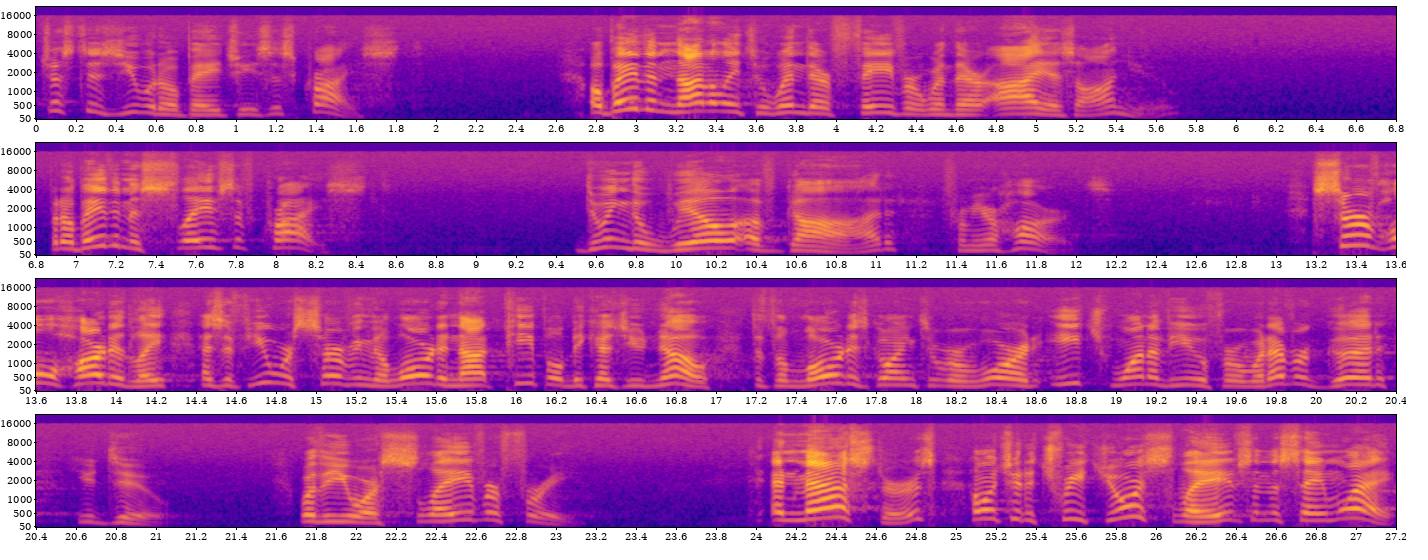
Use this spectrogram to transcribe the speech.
just as you would obey Jesus Christ Obey them not only to win their favor when their eye is on you, but obey them as slaves of Christ, doing the will of God from your hearts. Serve wholeheartedly as if you were serving the Lord and not people, because you know that the Lord is going to reward each one of you for whatever good you do, whether you are slave or free. And masters, I want you to treat your slaves in the same way.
